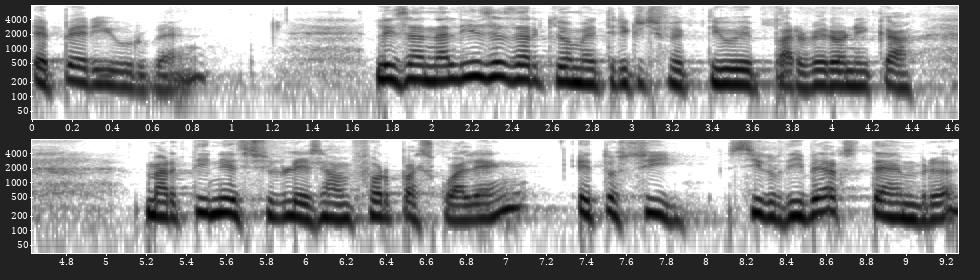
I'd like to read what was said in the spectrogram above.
et périurbains. Les analyses archéométriques effectuées par Véronica Martinez sur les amphores pasqualins et aussi sur divers timbres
